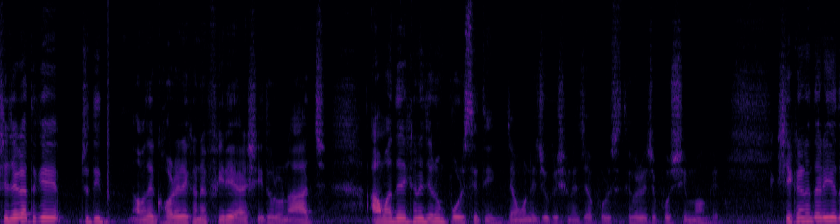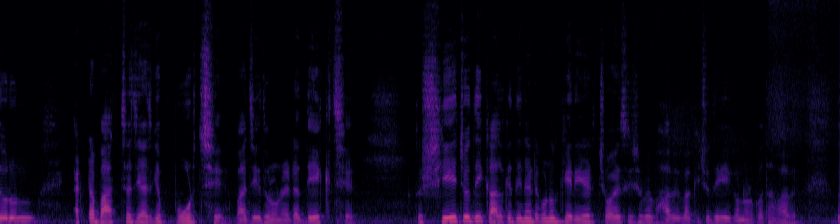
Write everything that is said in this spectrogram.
সে জায়গা থেকে যদি আমাদের ঘরের এখানে ফিরে আসি, ধরুন আজ আমাদের এখানে যেরকম পরিস্থিতি, যেমন এডুকেশনের যা পরিস্থিতি হয়ে রয়েছে পশ্চিমবঙ্গে, সেখানে দাঁড়িয়ে ধরুন একটা বাচ্চা যে আজকে পড়ছে বা যে ধরুন এটা দেখছে, তো সে যদি কালকে দিনে একটা কোনো কেরিয়ার চয়েস হিসেবে ভাবে বা কিছু দিকে এগোনোর কথা ভাবে, তো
